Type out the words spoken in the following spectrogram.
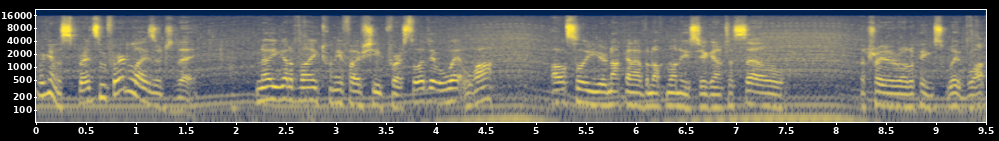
We're gonna spread some fertilizer today. No, you gotta buy 25 sheep first. What? What? Also, you're not gonna have enough money, so you're gonna have to sell a trailer load of pigs. Wait, what?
